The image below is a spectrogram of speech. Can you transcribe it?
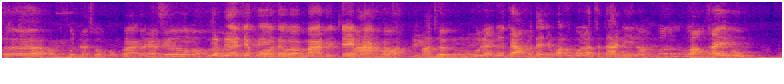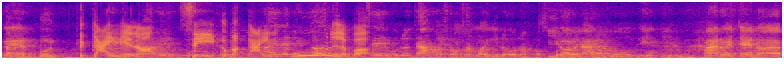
เด้อขอบคุณนาส่งของคุณเพื่อนเงินเดือนจะบอกแต่ว่ามาด้วยใจมาหักฮอดมาถึงผู้ใดเดินทางมาแต่จังหวัดอุบลราชธานีเนาะฟังไทยผู้ แม่นพูดคือไกลเห็นเนาะสี่คือมาไกลพูดละบ่เซ่ผู้เดินทางมา2 300กิโลเนาะขบคุณขี่ออกนะมาด้วยใจเนาะครับ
